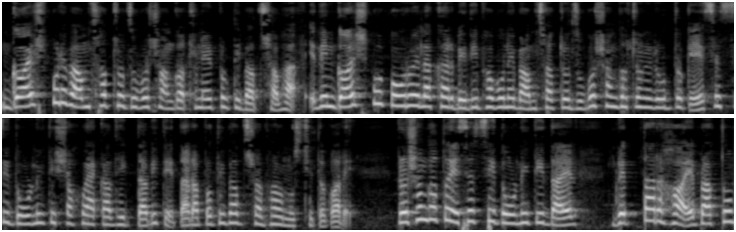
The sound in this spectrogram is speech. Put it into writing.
গয়েশপুরে বামছাত্র যুব সংগঠনের প্রতিবাদ সভা। এদিন গয়েশপুর পৌর এলাকার বেদী ভবনে বামছাত্র যুব সংগঠনের উদ্যোগে এসএসসি দুর্নীতি সহ একাধিক দাবিতে তারা প্রতিবাদ সভা অনুষ্ঠিত করে। প্রসঙ্গত, এসএসসি দুর্নীতি দায়ের গ্রেপ্তার হয় প্রাক্তন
